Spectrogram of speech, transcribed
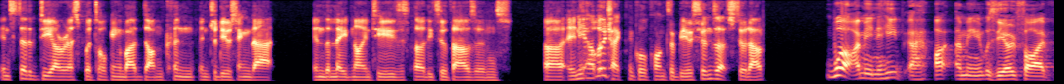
instead of DRS, we're talking about Duncan introducing that in the late 90s, early 2000s. Uh, any other technical contributions that stood out? Well, I mean, he. Uh, I mean, it was the 05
